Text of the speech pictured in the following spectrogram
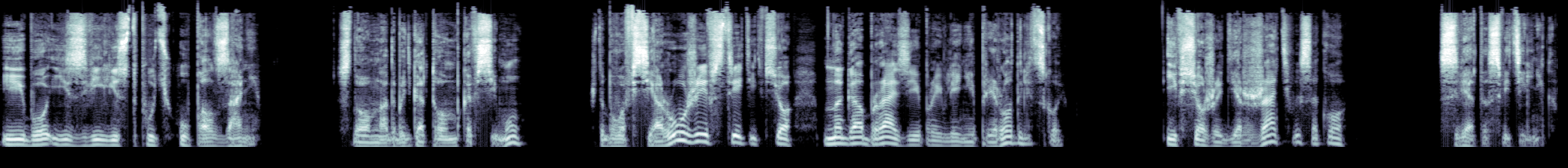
ибо извилист путь уползания. Словом, надо быть готовым ко всему, чтобы во всеоружии встретить все многообразие проявлений природы людской и все же держать высоко светосветильник.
